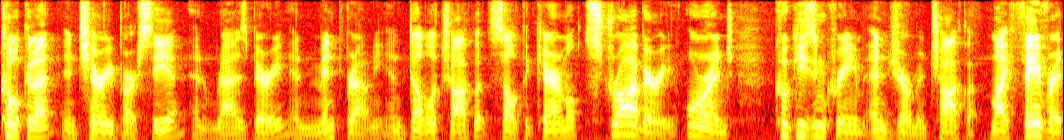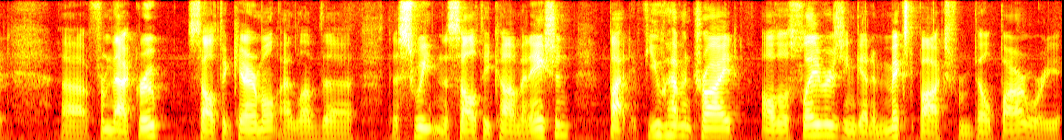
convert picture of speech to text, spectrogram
coconut and cherry barcia and raspberry and mint brownie and double chocolate, salted caramel, strawberry, orange, cookies and cream, and German chocolate. My favorite uh, from that group. Salted caramel. I love the, the sweet and the salty combination. But if you haven't tried all those flavors, you can get a mixed box from Built Bar where you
